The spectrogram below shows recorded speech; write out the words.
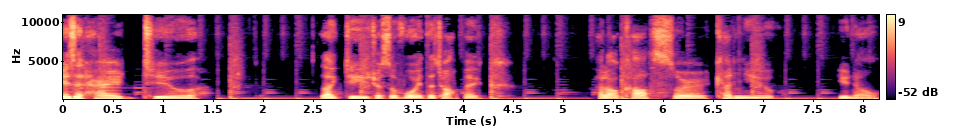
Is it hard to, like, do you just avoid the topic at all costs, or can you, you know,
